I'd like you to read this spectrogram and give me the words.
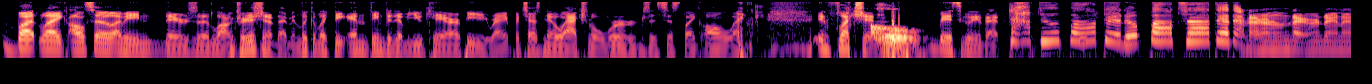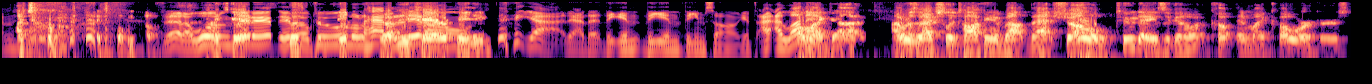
but like also, I mean, there's a long tradition of that. I mean, look at like the end theme to WKRP, right, which has no actual words. It's just like all like inflection. Oh, Basically, that. I don't, I don't know. Said I wouldn't I get it if I too little had a little. yeah, yeah, the the in the in theme song. It's I, I love Oh my it. god! I was actually talking about that show two days ago, at co- and my coworkers.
